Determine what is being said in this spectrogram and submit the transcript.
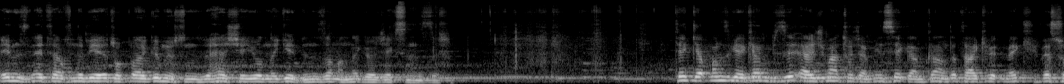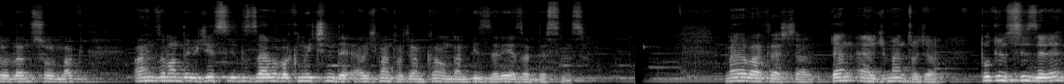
evinizin etrafında bir yere toprağa gömüyorsunuz ve her şey yoluna girdiğiniz zamanla göreceksinizdir. Tek yapmanız gereken bizi Ercüment Hocam Instagram kanalında takip etmek ve sorularını sormak. Aynı zamanda ücretsiz yıldızlarla bakımı için de Ercüment Hocam kanalından bizlere yazabilirsiniz. Merhaba arkadaşlar, ben Ercüment Hoca. Bugün sizlere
